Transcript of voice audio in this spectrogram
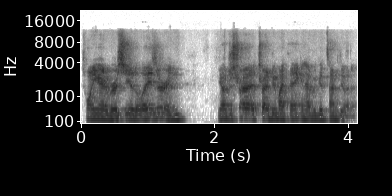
20 year anniversary of the laser and you know just try to try to do my thing and have a good time doing it.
